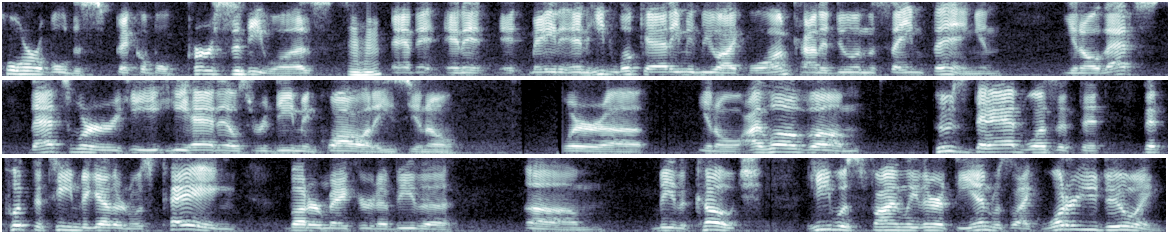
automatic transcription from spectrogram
horrible, despicable person he was, Mhm. and it and it it made and he'd look at him and be like, "Well, I'm kind of doing the same thing," and you know that's that's where he he had those redeeming qualities, you know, where uh, you know I love um, whose dad was it that that put the team together and was paying Buttermaker to be the um, be the coach. He was finally there at the end. Was like, "What are you doing?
